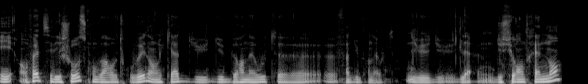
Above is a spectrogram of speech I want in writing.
et en fait, c'est des choses qu'on va retrouver dans le cadre du, burn-out, euh, enfin du burn-out, du, surentraînement.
